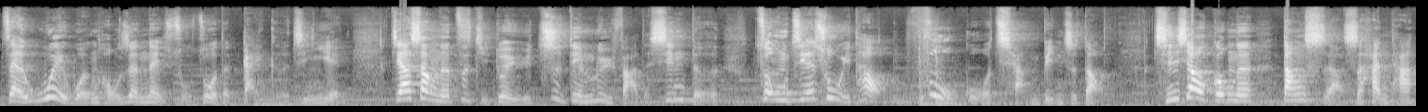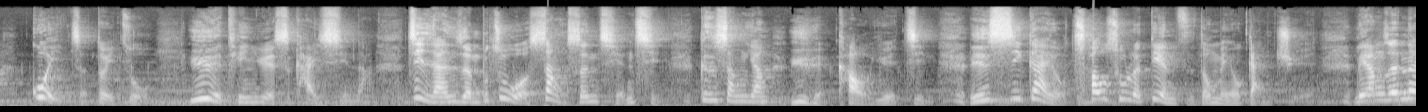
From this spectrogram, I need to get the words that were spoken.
在魏文侯任内所做的改革经验，加上呢自己对于制定律法的心得，总结出一套富国强兵之道。秦孝公呢，当时啊是和他跪着对坐，越听越是开心呐、竟然忍不住我上身前倾，跟商鞅越靠越近，连膝盖有超出了垫子都没有感觉。两人呢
